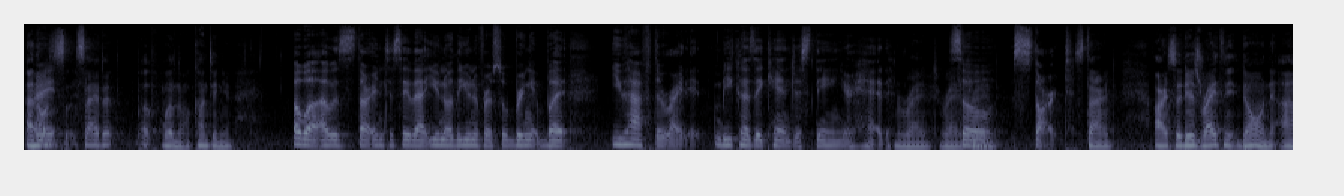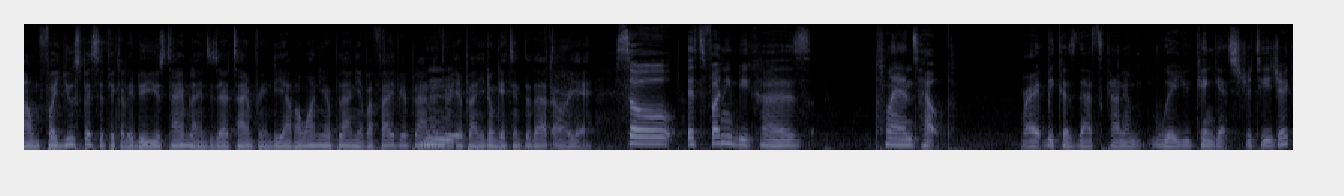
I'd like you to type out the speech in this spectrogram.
And right? outside it, uh, well, no, continue. Oh well, I was starting to say that you know the universe will bring it, but you have to write it because it can't just stay in your head. Right, right. so right. start. Start. All right, so there's writing it down. Um, for you specifically, do you use timelines? Is there a time frame? Do you have a one year plan? You have a five year plan? A Mm. three year plan? You don't get into that, or yeah, So it's funny because plans help, right? Because that's kind of where you can get strategic,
